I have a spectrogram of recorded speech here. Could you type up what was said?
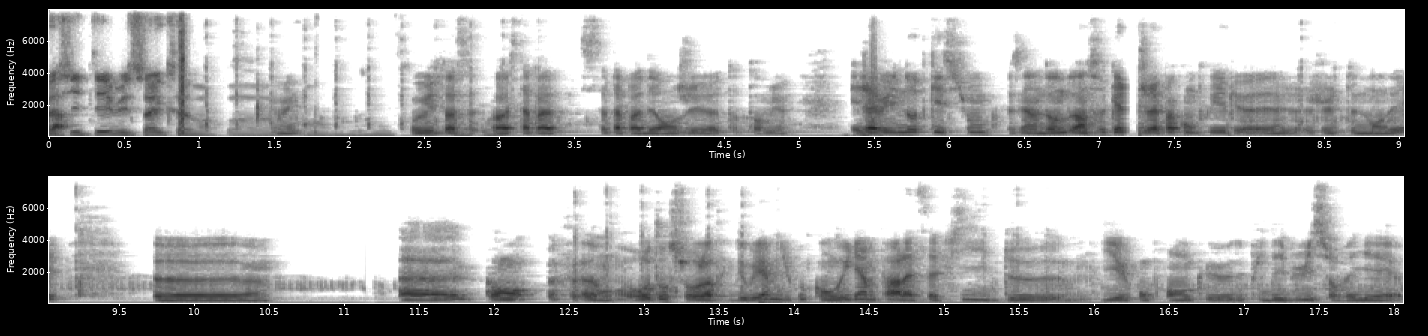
facilité, mais c'est vrai que ça va pas. Oui, oui ça, t'a pas, pas dérangé, euh, tant mieux. Et j'avais une autre question, c'est un, un, truc que j'avais pas compris, que je vais te demander. Euh, euh, quand, retour sur l'intrigue de William, du coup, quand William parle à sa fille de. Il comprend que depuis le début il surveillait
